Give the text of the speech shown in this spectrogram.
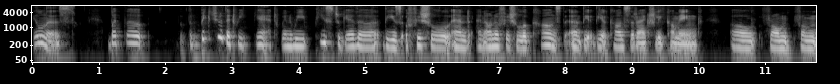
illness. But the the picture that we get when we piece together these official and, and unofficial accounts, uh, the, the accounts that are actually coming uh, from from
